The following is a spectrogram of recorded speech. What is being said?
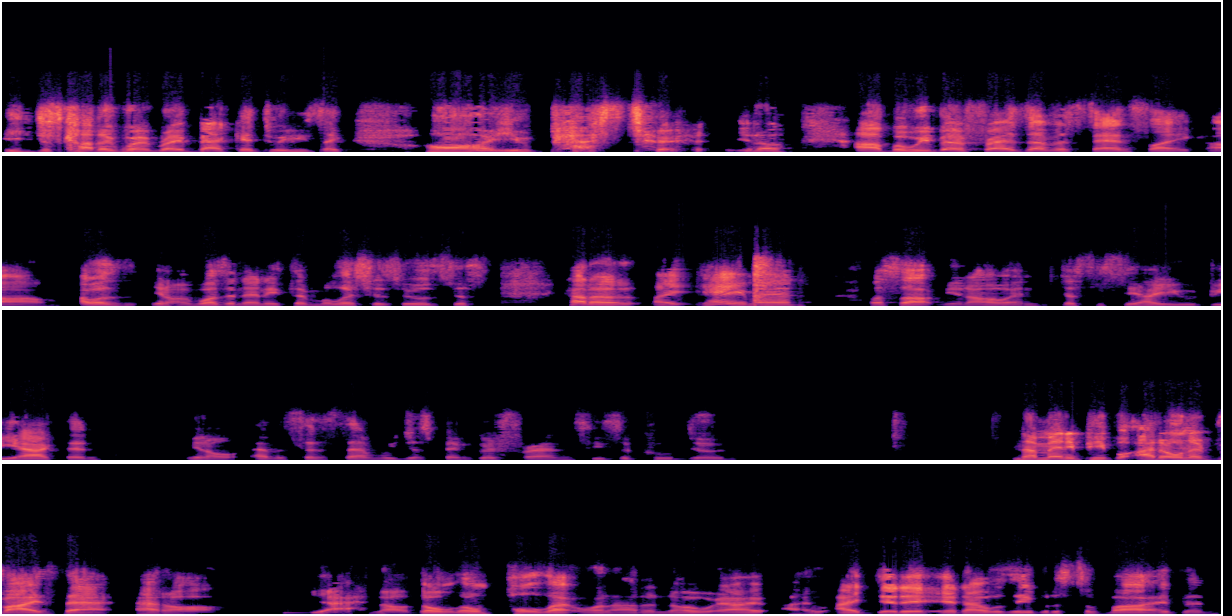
he just kind of went right back into it. He's like, oh, you bastard, you know? Uh, but we've been friends ever since. Like, um, I was, you know, it wasn't anything malicious. It was just kind of like, hey, man, what's up, you know? And just to see how you would react. And, you know, ever since then, we've just been good friends. He's a cool dude. Not many people, I don't advise that at all yeah, no, don't don't pull that one out of nowhere. I, I I did it and I was able to survive and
